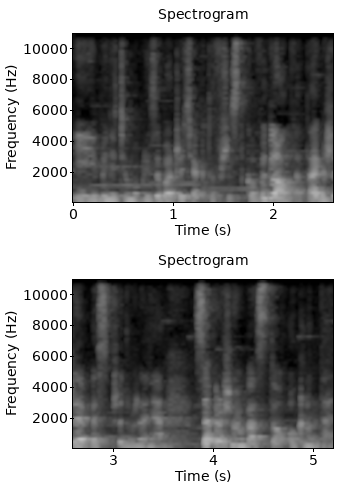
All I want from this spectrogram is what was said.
i będziecie mogli zobaczyć, jak to wszystko wygląda. Także bez przedłużenia zapraszam Was do oglądania.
